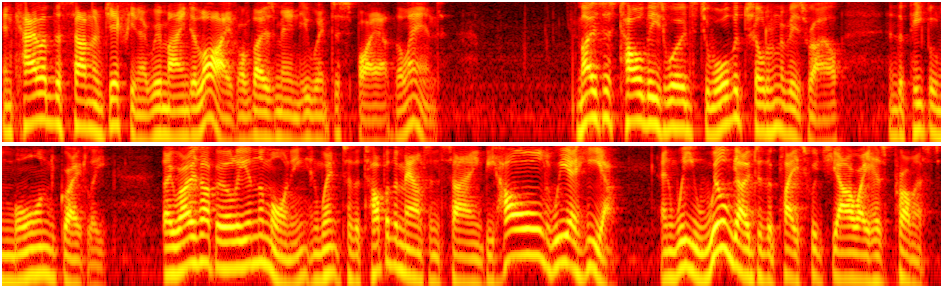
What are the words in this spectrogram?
and Caleb the son of Jephunneh remained alive of those men who went to spy out the land. Moses told these words to all the children of Israel, and the people mourned greatly. They rose up early in the morning and went to the top of the mountain, saying, Behold, we are here, and we will go to the place which Yahweh has promised,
